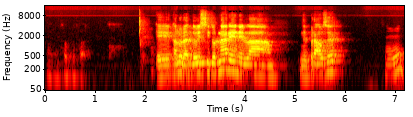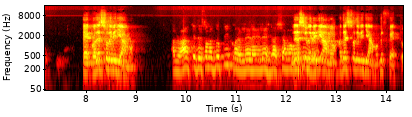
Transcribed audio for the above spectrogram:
Non so più fare. E allora dovessi tornare nella, nel browser. Sì. Ecco, adesso le vediamo. Allora, anche se sono più piccole, le, le, le lasciamo. Adesso così. le vediamo, adesso le vediamo, perfetto.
